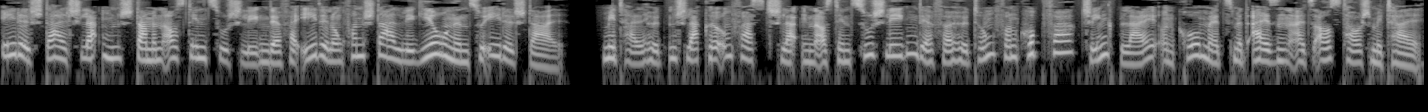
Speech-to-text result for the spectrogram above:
Edelstahlschlacken stammen aus den Zuschlägen der Veredelung von Stahllegierungen zu Edelstahl. Metallhüttenschlacke umfasst Schlacken aus den Zuschlägen der Verhüttung von Kupfer, Zink, Blei und Chrometz mit Eisen als Austauschmetall.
